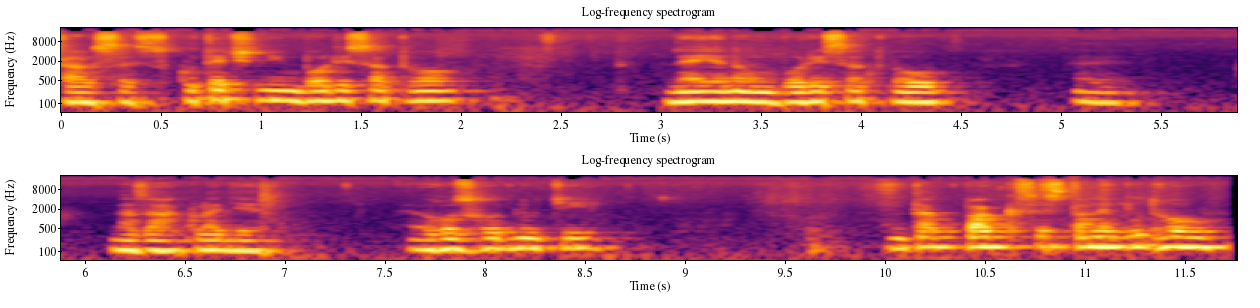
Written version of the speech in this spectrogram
stal se skutečným bodhisattvou, nejenom bodhisattvou eh, na základě rozhodnutí, no tak pak se stane budhou.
